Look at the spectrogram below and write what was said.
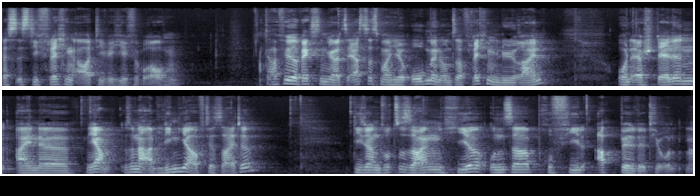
das ist die Flächenart, die wir hierfür brauchen. Dafür wechseln wir als erstes mal hier oben in unser Flächenmenü rein und erstellen eine, ja, so eine Art Linie auf der Seite die dann sozusagen hier unser Profil abbildet hier unten.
